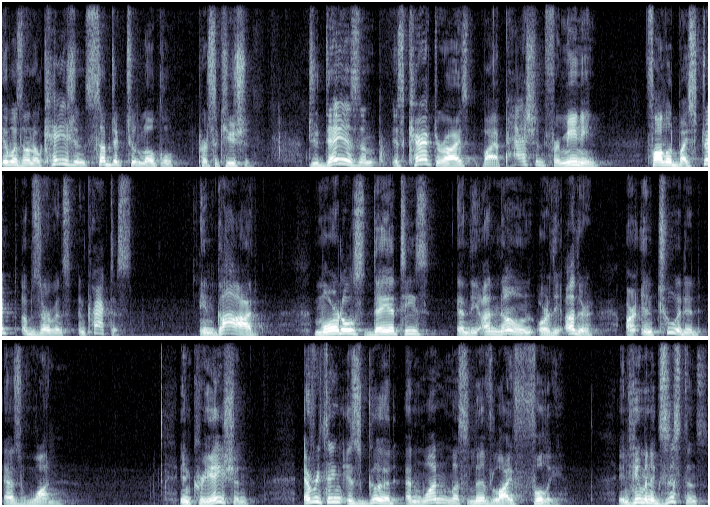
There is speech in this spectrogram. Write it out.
it was on occasion subject to local persecution. Judaism is characterized by a passion for meaning, followed by strict observance and practice. In God, mortals, deities, and the unknown or the other are intuited as one. In creation, everything is good and one must live life fully. In human existence,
